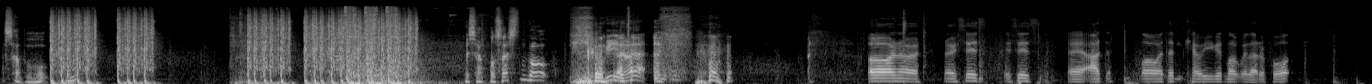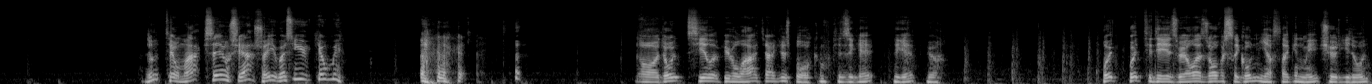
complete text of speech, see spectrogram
That's a bot. It's a persistent bot. We that. Oh no, no. It says it says. Uh, I d- Law, I didn't kill you. Good luck with that report. Don't tell Max else, yeah, that's right, it wasn't you that killed me. no, I don't seal at people like that, just block them, because they get, they get pure. What, what today as well is obviously go into your thing and make sure you don't.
